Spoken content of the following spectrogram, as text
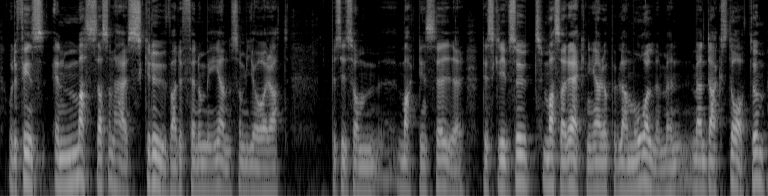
Och det finns en massa sådana här skruvade fenomen som gör att, precis som Martin säger, det skrivs ut massa räkningar uppe bland molnen men, men dags datum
